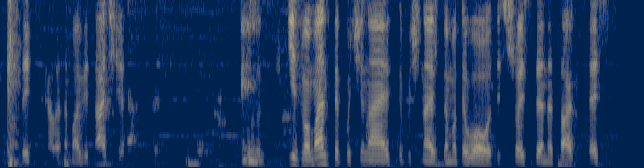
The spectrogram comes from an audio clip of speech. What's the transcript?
інвестиції, але немає віддачі. Якісь моменти починають, ти починаєш демотивовуватись, щось йде не так. Десь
